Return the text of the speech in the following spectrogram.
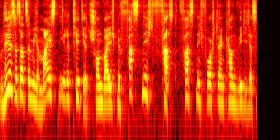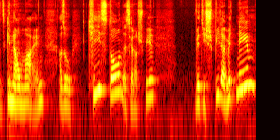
Und hier ist der Satz, der mich am meisten irritiert jetzt schon, weil ich mir fast nicht, fast, fast nicht vorstellen kann, wie die das jetzt genau meinen. Also Keystone ist ja das Spiel, wird die Spieler mitnehmen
